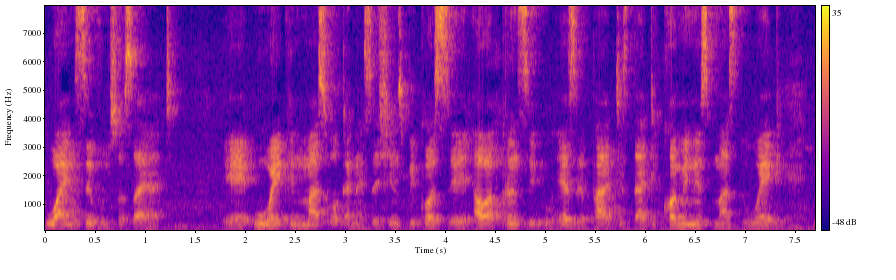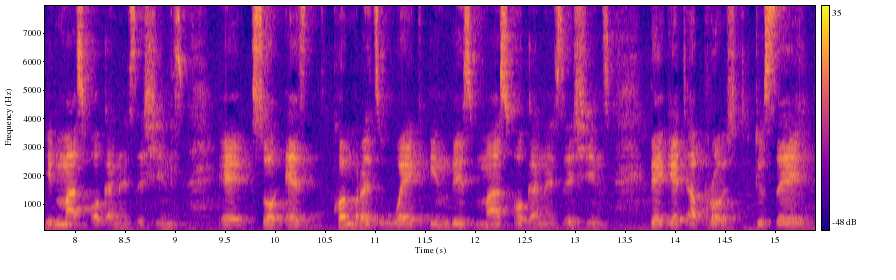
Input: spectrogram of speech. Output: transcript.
who are in civil society. uh, who work in mass organizations because uh, our principle as a party is that communists must work in mass organizations. Uh, so as comrades work in these mass organizations, they get approached to say,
